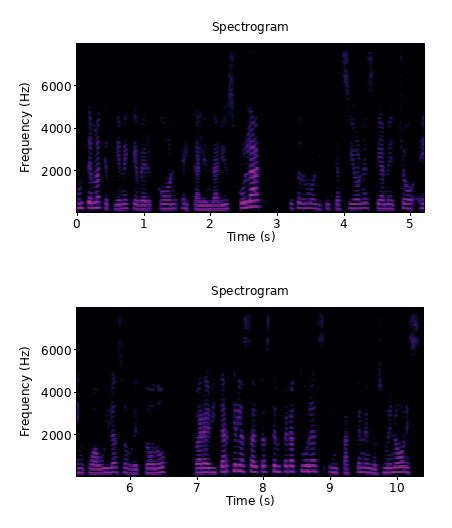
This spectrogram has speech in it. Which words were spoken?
un tema que tiene que ver con el calendario escolar, estas modificaciones que han hecho en Coahuila sobre todo para evitar que las altas temperaturas impacten en los menores.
